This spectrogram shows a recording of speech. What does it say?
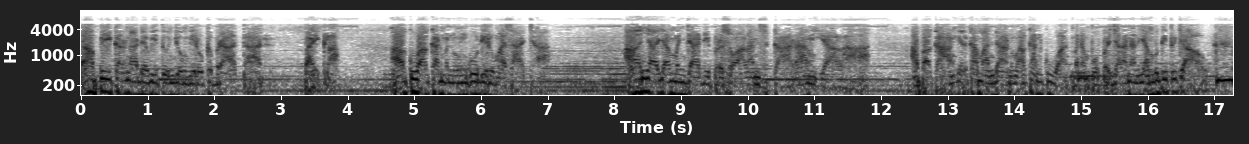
Tapi karena Dewi Tunjung Biru keberatan, baiklah, aku akan menunggu di rumah saja. Hanya yang menjadi persoalan sekarang ialah apakah Anggir Kamandanu akan kuat menempuh perjalanan yang begitu jauh. Uh,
